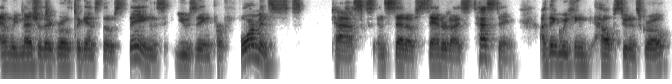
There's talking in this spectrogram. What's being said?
and we measure their growth against those things using performance tasks instead of standardized testing, I think we can help students grow.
